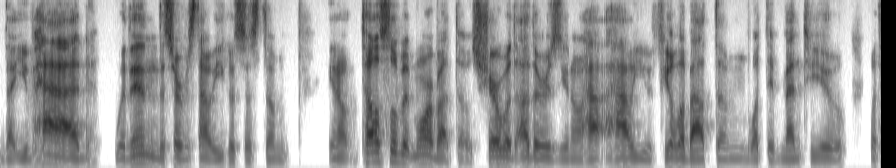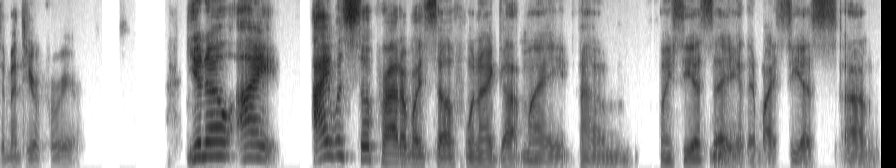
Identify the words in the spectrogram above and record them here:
that you've had within the ServiceNow ecosystem you know tell us a little bit more about those. Share with others you know how, how you feel about them what they've meant to you what they meant to your career. You know i i was so proud of myself when i got my um my csa and then my cs um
